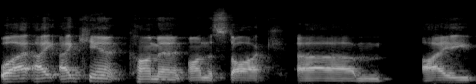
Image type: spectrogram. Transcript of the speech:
Well, I, I, I can't comment on the stock. Um, I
